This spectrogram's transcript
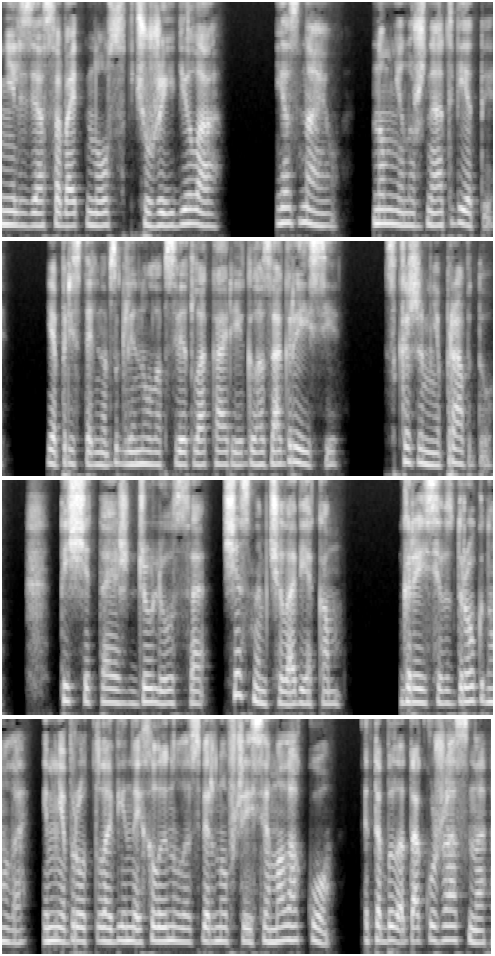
Нельзя совать нос в чужие дела. Я знаю, но мне нужны ответы. Я пристально взглянула в светло-карие глаза Грейси. Скажи мне правду. Ты считаешь Джулиуса честным человеком? Грейси вздрогнула, и мне в рот лавиной хлынуло свернувшееся молоко. Это было так ужасно,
